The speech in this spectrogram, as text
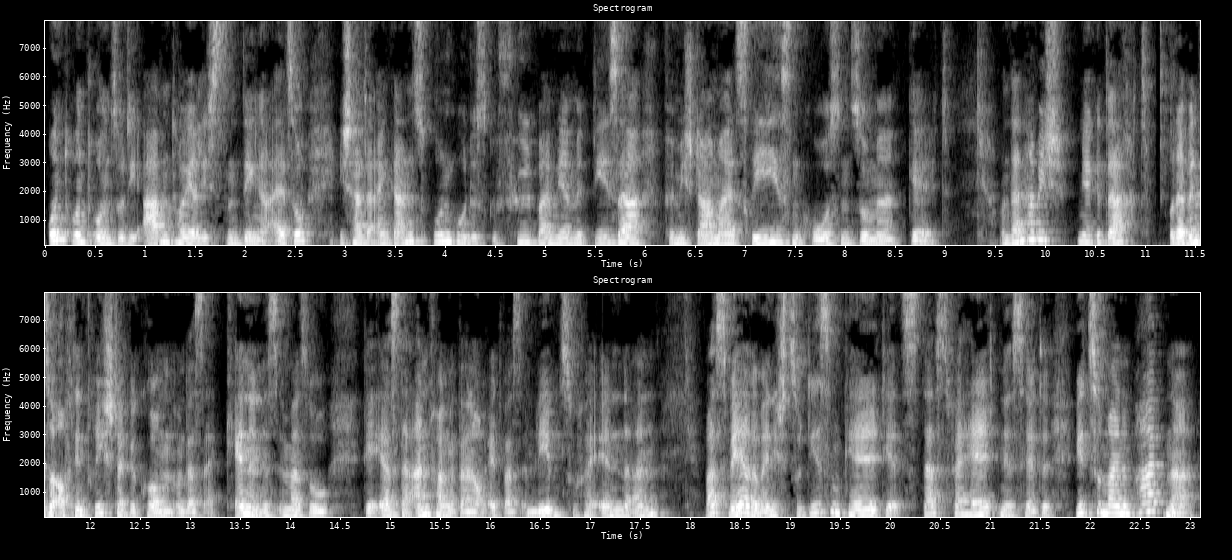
und, und, und, so die abenteuerlichsten Dinge. Also ich hatte ein ganz ungutes Gefühl bei mir mit dieser für mich damals riesengroßen Summe Geld. Und dann habe ich mir gedacht, oder bin so auf den Trichter gekommen und das Erkennen ist immer so der erste Anfang, dann auch etwas im Leben zu verändern. Was wäre, wenn ich zu diesem Geld jetzt das Verhältnis hätte, wie zu meinem Partner,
